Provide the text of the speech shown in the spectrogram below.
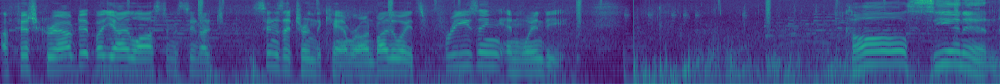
a fish grabbed it, but yeah, I lost him as soon as I, as soon as I turn the camera on. By the way, it's freezing and windy. Call CNN.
